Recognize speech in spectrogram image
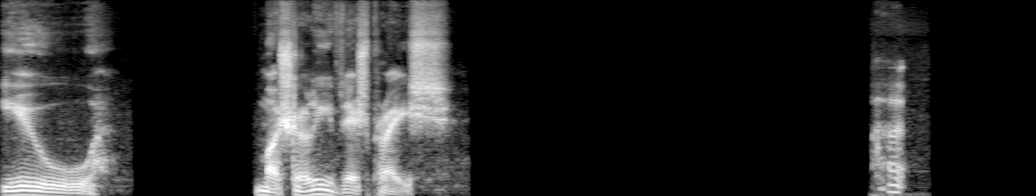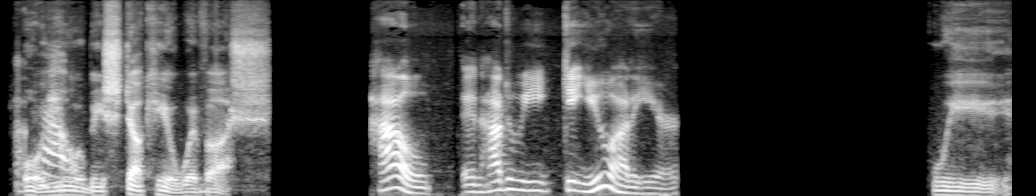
You must leave this place. Uh, or How? you will be stuck here with us. how and how do we get you out of here? We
